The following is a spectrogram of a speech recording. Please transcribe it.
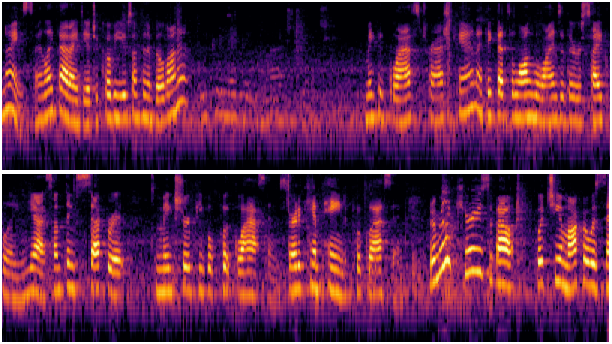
Nice. I like that idea. Jacoby, you have something to build on it? We could make a glass trash. Make a glass trash can? I think that's along the lines of the recycling. Yeah, something separate to make sure people put glass in. Start a campaign to put glass in. But I'm really curious about what Chiamaka was saying.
